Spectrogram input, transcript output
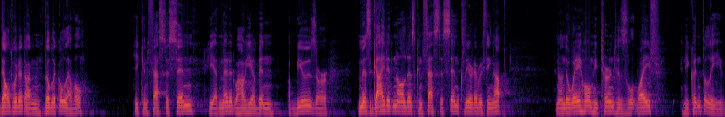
dealt with it on biblical level. He confessed his sin. He admitted how he had been abused or misguided in all this, confessed his sin, cleared everything up. And on the way home, he turned his wife, and he couldn't believe,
